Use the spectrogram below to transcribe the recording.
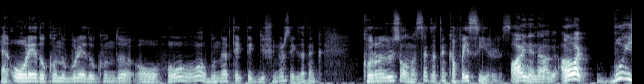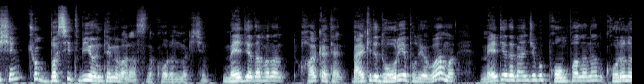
Yani oraya dokundu, buraya dokundu. Oho, bunları tek tek düşünürsek zaten Koronavirüs olmasak zaten kafayı sıyırırız. Aynen abi. Ama bak bu işin çok basit bir yöntemi var aslında korunmak için. Medyada falan hakikaten belki de doğru yapılıyor bu ama medyada bence bu pompalanan korona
